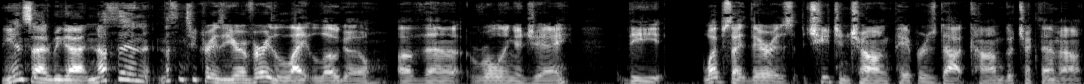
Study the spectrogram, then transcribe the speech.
The inside, we got nothing nothing too crazy here. A very light logo of the rolling a J. The website there is cheechandchongpapers.com. Go check them out.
